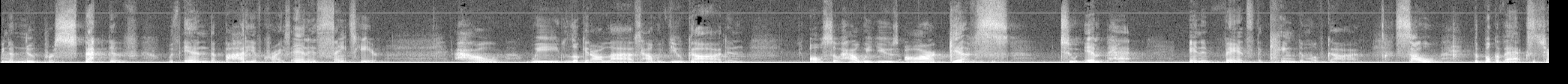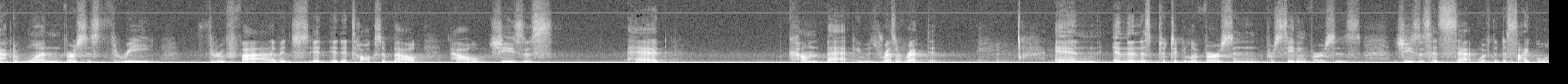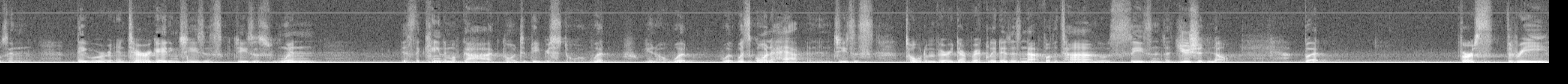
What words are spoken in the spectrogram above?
a new perspective within the body of Christ and his saints here. How we look at our lives, how we view God, and also how we use our gifts to impact and advance the kingdom of God. So, the book of Acts, chapter 1, verses 3 through 5, it's, it, it, it talks about how Jesus had come back. He was resurrected. And, and in this particular verse and preceding verses, Jesus had sat with the disciples and they were interrogating Jesus. Jesus, when is the kingdom of God going to be restored? What, you know, what, what what's going to happen? And Jesus told them very directly, "It is not for the times or seasons that you should know, but verse 3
